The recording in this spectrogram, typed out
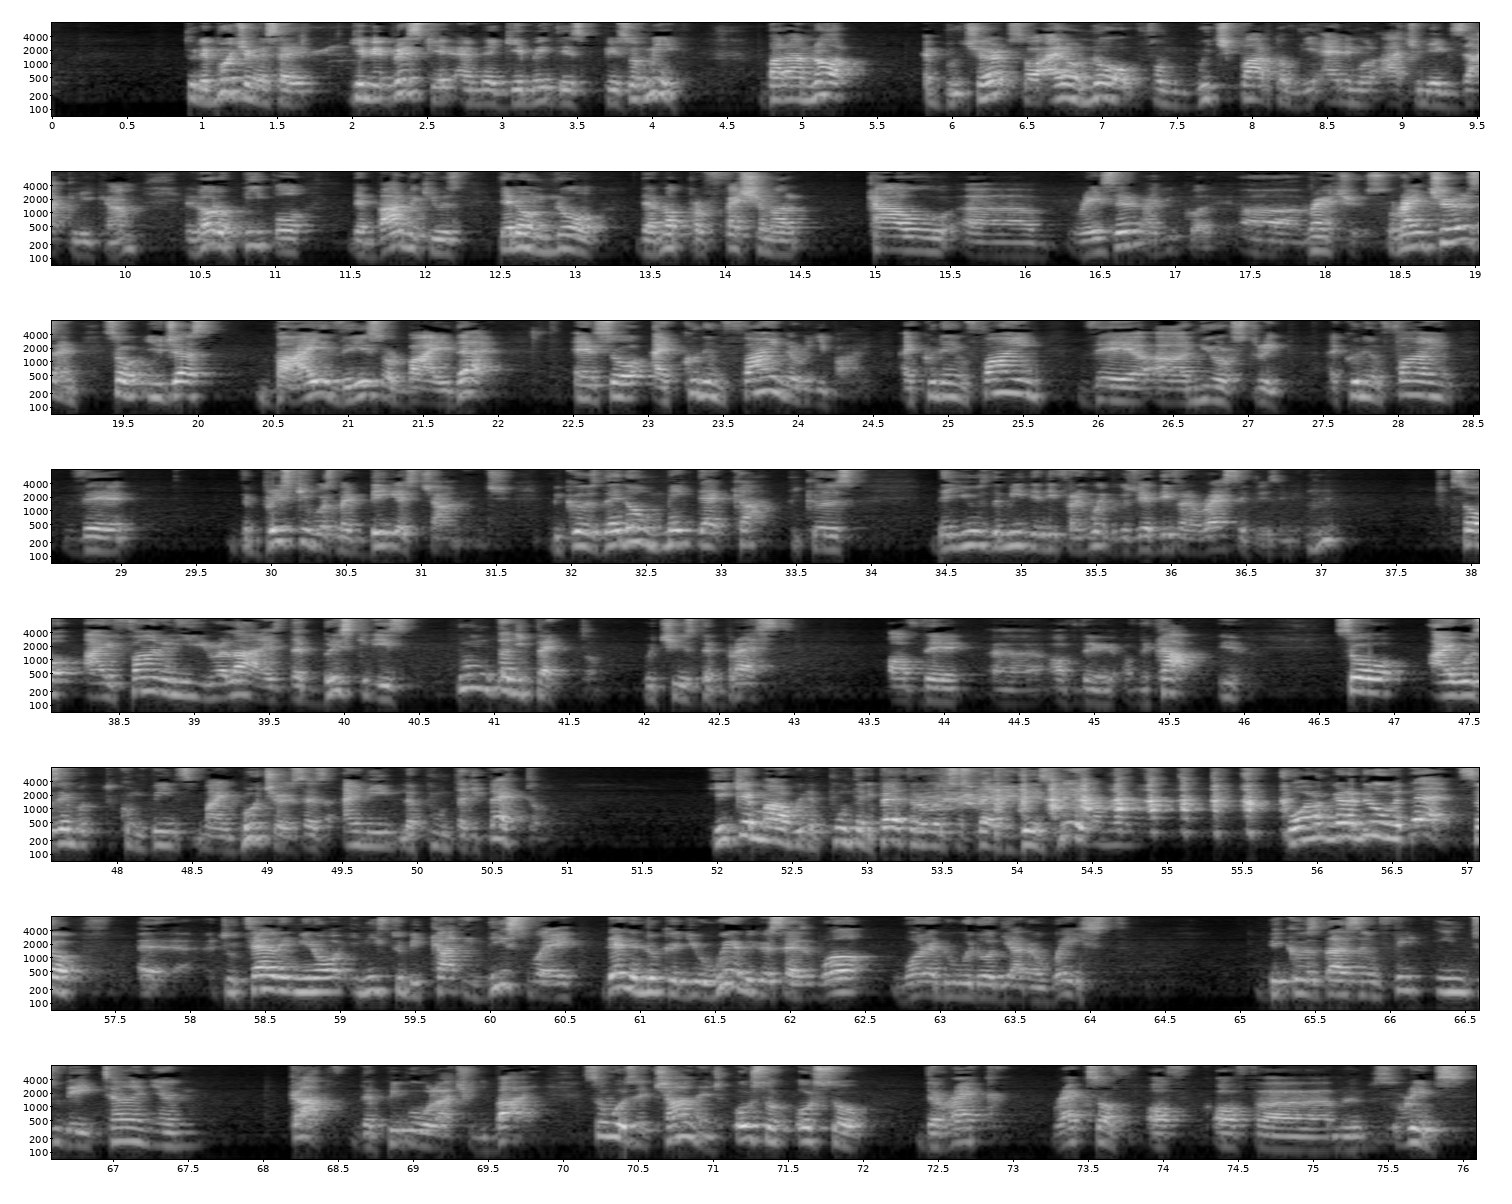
to the butcher and I say, "Give me brisket," and they give me this piece of meat. But I'm not a butcher, so I don't know from which part of the animal actually exactly come. A lot of people that barbecues, they don't know. They're not professional cow uh, raiser. How do you call it? uh, ranchers. ranchers and so you just buy this or buy that. And so i couldn't find a ribeye i couldn't find the uh, new york strip. I couldn't find the the brisket was my biggest challenge because they don't make that cut because they use the meat in a different way because we have different recipes in it. So i finally realized that brisket is punta di petto which is the breast of the uh, of the of the cow. Yeah. So I was able to convince my butcher says I need la punta di petto. He came out with the punta di petto which is like this big. I'm like, what am I gonna do with that? So uh, to tell him, you know, it needs to be cut in this way, then they look at you weird because says, well, what I do with all the other waste? Because it doesn't fit into the Italian cut that people will actually buy. So it was a challenge. Also, also the rack racks of of of um, Ribs. ribs.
